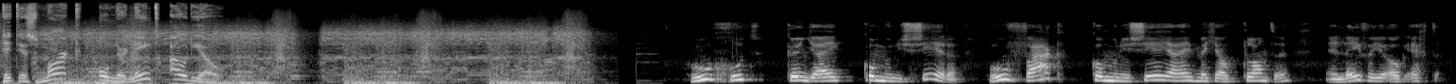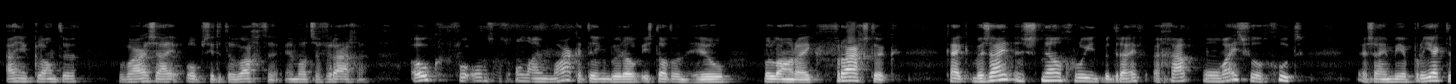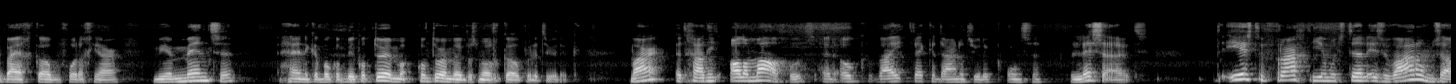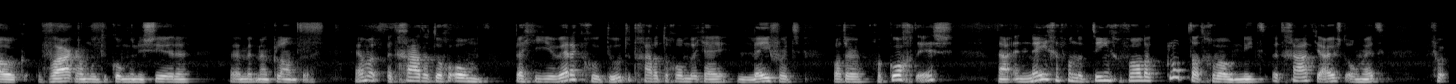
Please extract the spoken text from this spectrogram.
Dit is Mark onderneemt audio. Hoe goed kun jij communiceren? Hoe vaak communiceer jij met jouw klanten en lever je ook echt aan je klanten waar zij op zitten te wachten en wat ze vragen? Ook voor ons als online marketingbureau is dat een heel belangrijk vraagstuk. Kijk, we zijn een snel groeiend bedrijf. Er gaat onwijs veel goed. Er zijn meer projecten bijgekomen vorig jaar, meer mensen. En ik heb ook op meer kantoormeubels mogen kopen natuurlijk. Maar het gaat niet allemaal goed. En ook wij trekken daar natuurlijk onze lessen uit. De eerste vraag die je moet stellen is: waarom zou ik vaker moeten communiceren eh, met mijn klanten? het gaat er toch om dat je je werk goed doet. Het gaat er toch om dat jij levert wat er gekocht is. Nou, in 9 van de 10 gevallen klopt dat gewoon niet. Het gaat juist om het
